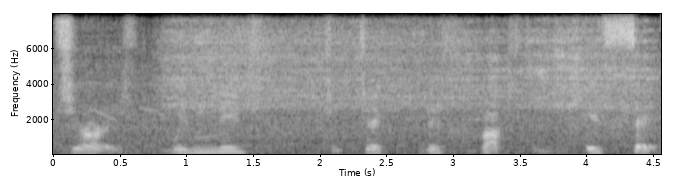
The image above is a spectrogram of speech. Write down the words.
theories. We need to take this vaccine. It's safe.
